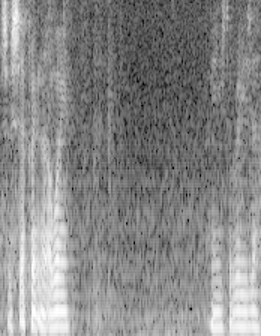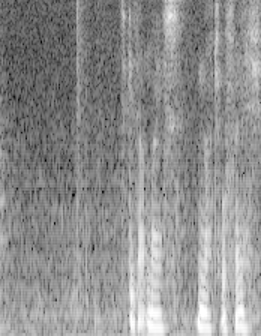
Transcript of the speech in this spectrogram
So separating that away, I use the razor to give that nice natural finish.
